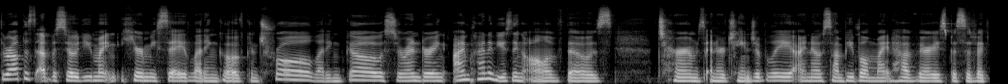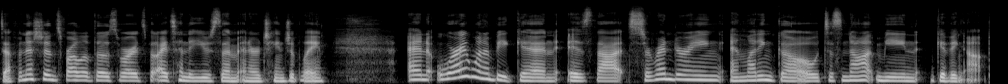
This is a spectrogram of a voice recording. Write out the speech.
throughout this episode you might hear me say letting go of control letting go surrendering. I'm kind of using all of those terms interchangeably. I know some people might have very specific definitions for all of those words but i tend to use them interchangeably and where I want to begin is that surrendering and letting go does not mean giving up.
